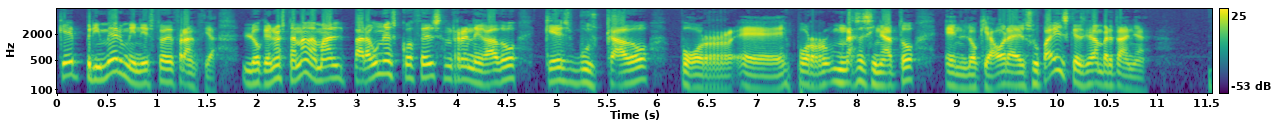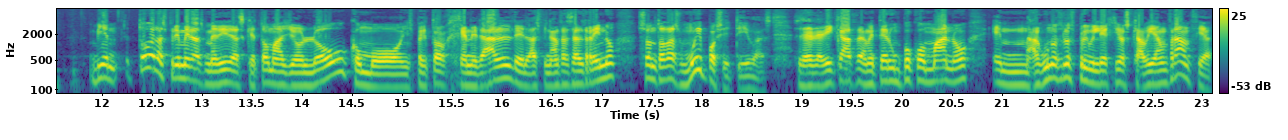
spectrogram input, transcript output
que primer ministro de Francia, lo que no está nada mal para un escocés renegado que es buscado por, eh, por un asesinato en lo que ahora es su país, que es Gran Bretaña. Bien, todas las primeras medidas que toma John Lowe como inspector general de las finanzas del reino son todas muy positivas. Se dedica a meter un poco mano en algunos de los privilegios que había en Francia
